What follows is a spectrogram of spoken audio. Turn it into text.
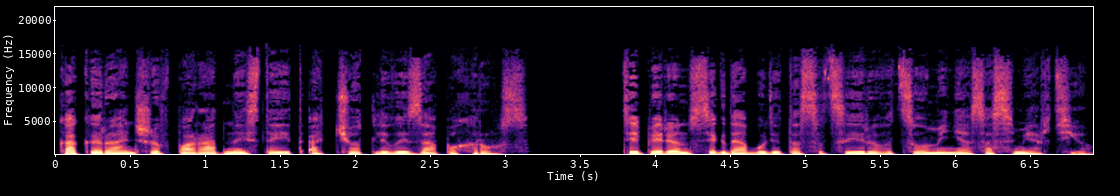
Как и раньше, в парадной стоит отчетливый запах роз. Теперь он всегда будет ассоциироваться у меня со смертью.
